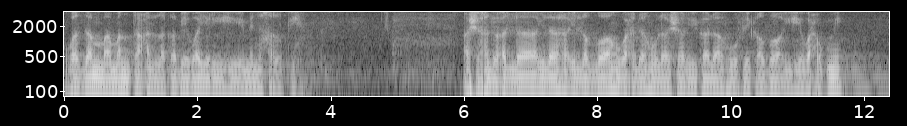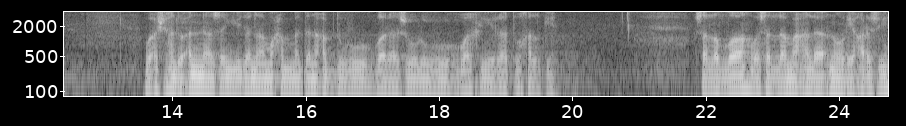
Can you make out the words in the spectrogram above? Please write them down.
وذم من تعلق بغيره من خلقه. أشهد أن لا إله إلا الله وحده لا شريك له في قضائه وحكمه. وأشهد أن سيدنا محمدا عبده ورسوله وخيرة خلقه. صلى الله وسلم على نور عرشه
